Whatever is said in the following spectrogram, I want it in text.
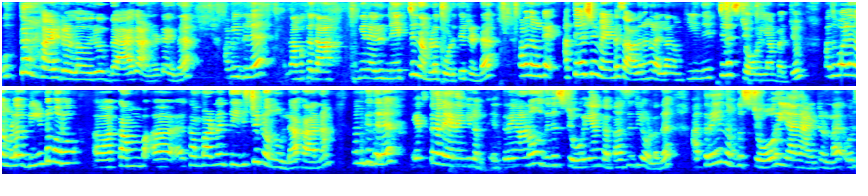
ഉത്തമമായിട്ടുള്ള ഒരു ബാഗാണ് കേട്ടോ ഇത്. അപ്പൊ ഇതിൽ നമുക്ക് ദാ ഇങ്ങനെ ഒരു നെറ്റ് നമ്മൾ കൊടുത്തിട്ടുണ്ട്. അപ്പൊ നമുക്ക് അത്യാവശ്യം വേണ്ട സാധനങ്ങളെല്ലാം നമുക്ക് ഈ നെറ്റിൽ സ്റ്റോർ ചെയ്യാൻ പറ്റും. അതുപോലെ നമ്മൾ വീണ്ടും ഒരു കമ്പാർട്ട്മെന്റ് തിരിച്ചിട്ടൊന്നുമില്ല. കാരണം നമുക്കിതിൽ എത്ര സ്റ്റോർ ചെയ്യാൻ കപ്പാസിറ്റി ഉള്ളത് അത്രയും നമുക്ക് സ്റ്റോർ ചെയ്യാനായിട്ടുള്ള ഒരു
